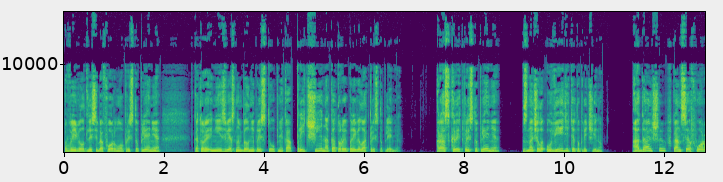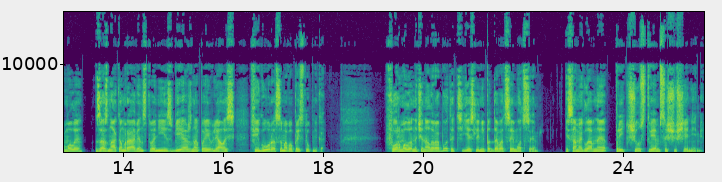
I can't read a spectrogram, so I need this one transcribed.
вывел для себя формулу преступления, в которой неизвестным был не преступник, а причина, которая привела к преступлению. Раскрыть преступление значило увидеть эту причину. А дальше, в конце формулы, за знаком равенства неизбежно появлялась фигура самого преступника. Формула начинала работать, если не поддаваться эмоциям, и, самое главное, предчувствием с ощущениями.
